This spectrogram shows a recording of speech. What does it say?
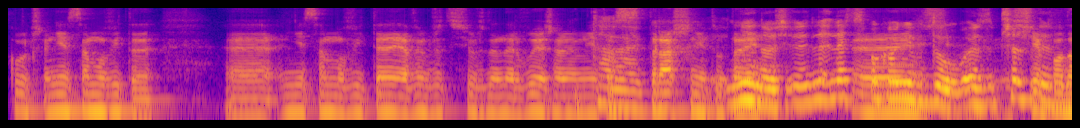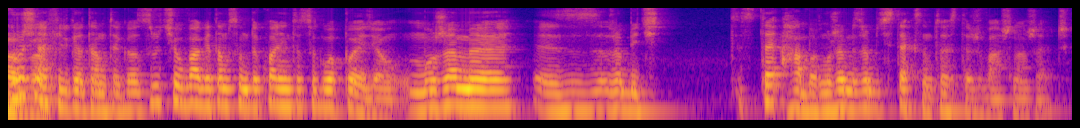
kurczę, niesamowite. E, niesamowite. Ja wiem, że ty się już denerwujesz, ale mnie Tak. to strasznie tutaj. Nie no, le, leć spokojnie w dół. e, Prze- się wróć na chwilkę tamtego. Zwróćcie uwagę, tam są dokładnie to, co Kuba powiedział. Możemy e, zrobić... Z te- Aha, bo możemy zrobić z tekstem, to jest też ważna rzecz.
